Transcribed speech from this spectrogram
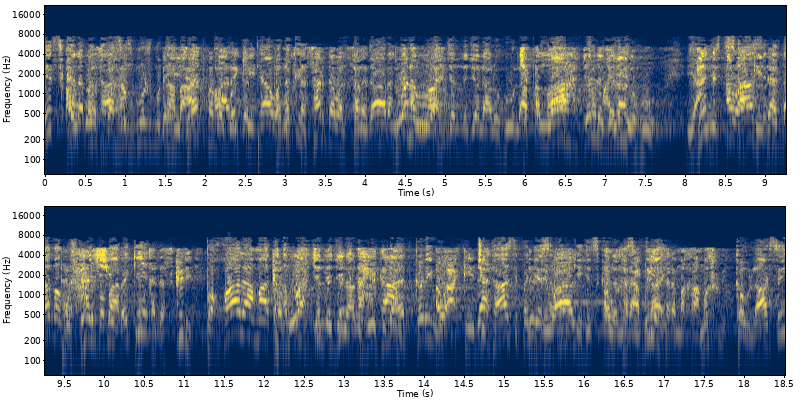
هیڅکله به تاسې زموږ متابعت او ملګرتیا ونه کړئ. همدارنګه الله جل جلاله لا پخوا فرمایلي وو، یعنې ستاسې د دغه غوښتنې په باره کې، پخوا لا ماته الله جل جلاله هدایت کړی وو، چې تاسې په دې سفر کې هیڅکله نه شئ تلای. که ولاړ شئ،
